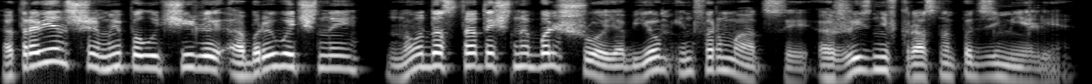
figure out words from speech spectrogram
От Равенши мы получили обрывочный, но достаточно большой объем информации о жизни в Красном подземелье,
